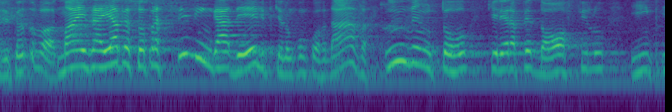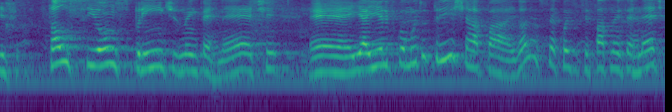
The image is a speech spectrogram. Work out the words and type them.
De tanto voto. Mas aí a pessoa, pra se vingar dele, porque não concordava, inventou que ele era pedófilo e, e falseou uns prints na internet. É, e aí ele ficou muito triste, rapaz. Olha essa coisa que você faz na internet.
